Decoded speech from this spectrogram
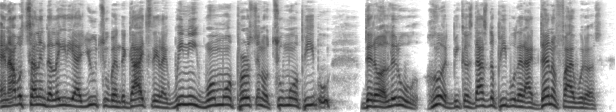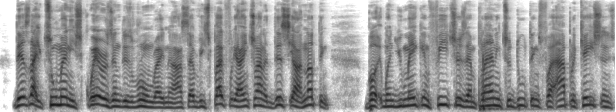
And I was telling the lady at YouTube and the guy today, like, we need one more person or two more people that are a little hood because that's the people that identify with us. There's like too many squares in this room right now. I said respectfully, I ain't trying to diss y'all nothing. But when you making features and planning to do things for applications,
